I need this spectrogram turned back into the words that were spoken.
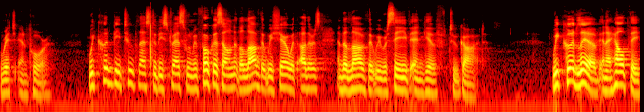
rich and poor. We could be too blessed to be stressed when we focus on the love that we share with others and the love that we receive and give to God. We could live in a healthy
